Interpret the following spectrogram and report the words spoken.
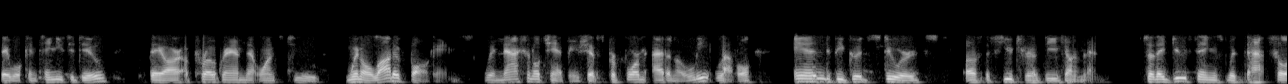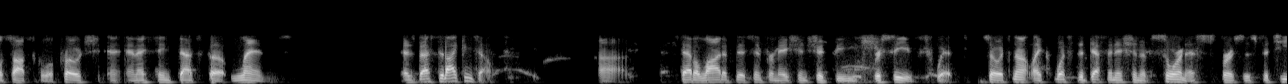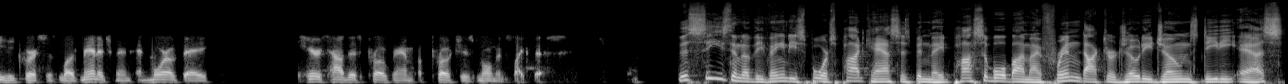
they will continue to do. They are a program that wants to win a lot of ball games, win national championships, perform at an elite level, and be good stewards of the future of these young men. So they do things with that philosophical approach, and I think that's the lens, as best that I can tell, uh, that a lot of this information should be received with. So it's not like what's the definition of soreness versus fatigue versus load management, and more of a here's how this program approaches moments like this. This season of the Vandy Sports Podcast has been made possible by my friend Dr. Jody Jones, DDS.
